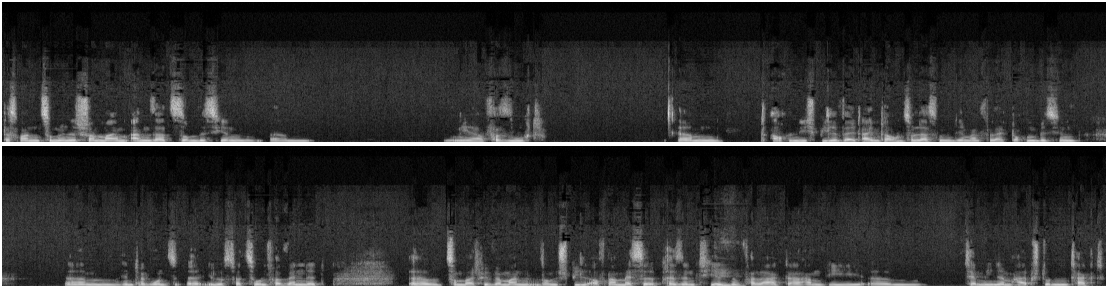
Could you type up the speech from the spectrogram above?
Dass man zumindest schon mal im Ansatz so ein bisschen ähm, ja, versucht, ähm, auch in die Spielewelt eintauchen zu lassen, indem man vielleicht doch ein bisschen ähm, Hintergrundillustration verwendet. Äh, zum Beispiel, wenn man so ein Spiel auf einer Messe präsentiert, Mhm. einem Verlag, da haben die ähm, Termine im Halbstundentakt.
